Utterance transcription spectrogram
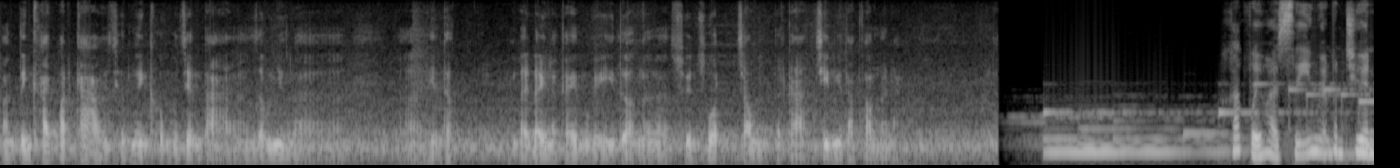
mang tính khái quát cao chứ mình không có diễn tả giống như là uh, hiện thực đấy đấy là cái một cái ý tưởng ờ, xuyên suốt trong tất cả chín cái tác phẩm này này Khác với họa sĩ Nguyễn Văn Chuyên,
